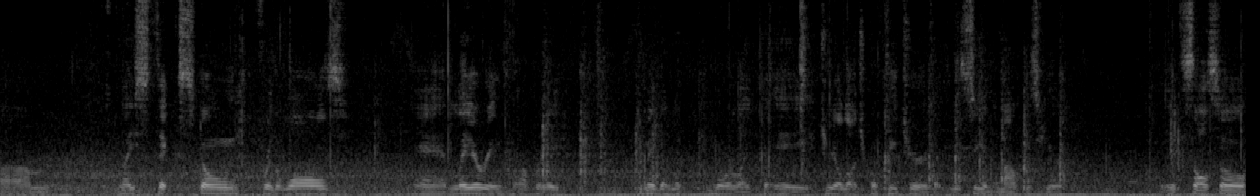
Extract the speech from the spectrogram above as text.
um, nice thick stone for the walls and layering properly to make it look more like a geological feature that you see in the mountains here. It's also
